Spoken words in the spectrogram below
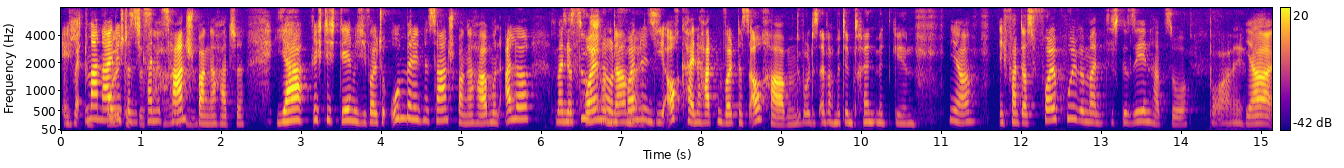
Echt? Ich war immer neidisch, dass ich keine das Zahnspange hatte. Ja, richtig dämlich. Ich wollte unbedingt eine Zahnspange haben und alle meine Siehst Freunde und damals. Freundinnen, die auch keine hatten, wollten das auch haben. Du wolltest einfach mit dem Trend mitgehen. Ja, ich fand das voll cool, wenn man das gesehen hat so. Boah, nee. Ja,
